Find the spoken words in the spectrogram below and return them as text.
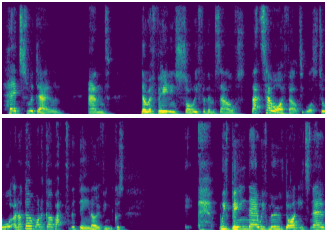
heads were down and they were feeling sorry for themselves. That's how I felt it was too. And I don't want to go back to the Dino thing because we've been there, we've moved on. It's now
